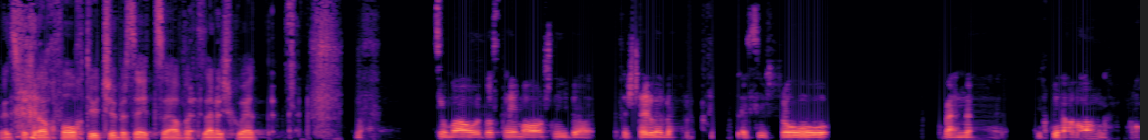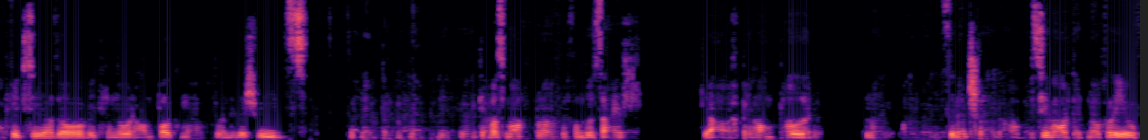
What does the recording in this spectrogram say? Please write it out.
Wenn es vielleicht auch Hochdeutsch übersetzen, aber dann ist gut. Zumal das Thema anschneiden, der Stellenwert, es ist so, wenn, ich bin auch lange Profi gewesen, also wirklich nur Handball gemacht und in der Schweiz, wenn jemand, wenn jemand dich fragt, was macht beruflich und du sagst, ja, ich bin Handballer, sie nicht an, aber sie wartet noch ein bisschen auf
